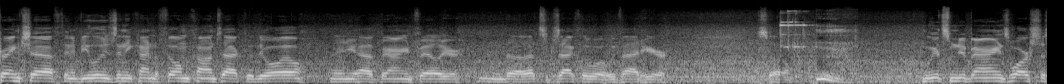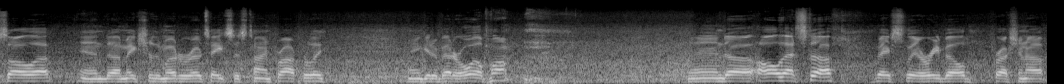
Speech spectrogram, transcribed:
crankshaft and if you lose any kind of film contact with the oil then you have bearing failure and uh, that's exactly what we've had here. So we get some new bearings wash this all up and uh, make sure the motor rotates this time properly and get a better oil pump. And uh, all that stuff basically a rebuild freshen up.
